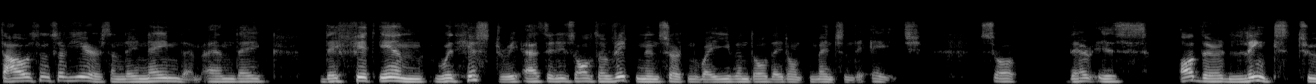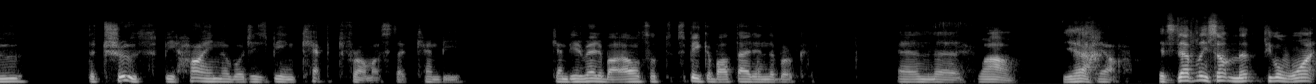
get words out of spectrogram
thousands of years and they name them and they they fit in with history as it is also written in certain way even though they don't mention the age so there is other links to the truth behind what is being kept from us that can be can be read about. I also speak about that in the book. And uh, wow, yeah, yeah, it's definitely something that people want.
